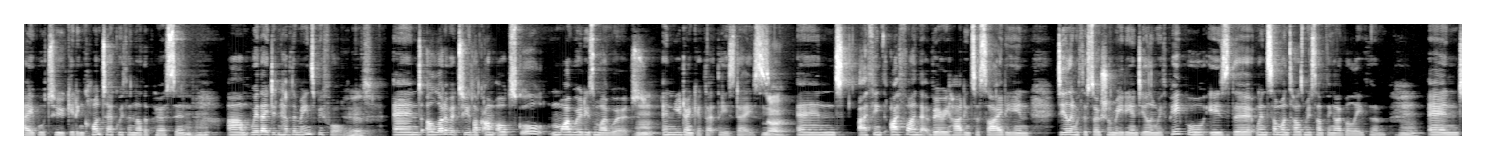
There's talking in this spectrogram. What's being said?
able to get in contact with another person um, where they didn't have the means before. Yes. And a lot of it too, like I'm old school, my word is my word. Mm. And you don't get that these days. No. And I think I find that very hard in society and dealing with the social media and dealing with people is that when someone tells me something, I believe them. Mm. And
